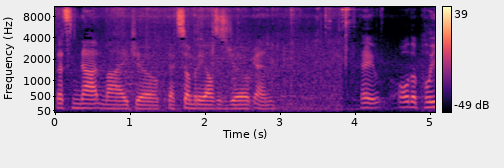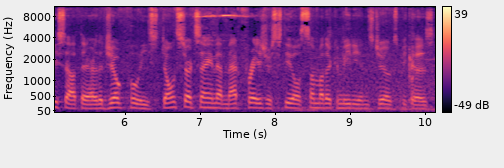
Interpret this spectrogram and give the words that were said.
That's not my joke. That's somebody else's joke. And hey, all the police out there, the joke police, don't start saying that Matt Frazier steals some other comedian's jokes because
